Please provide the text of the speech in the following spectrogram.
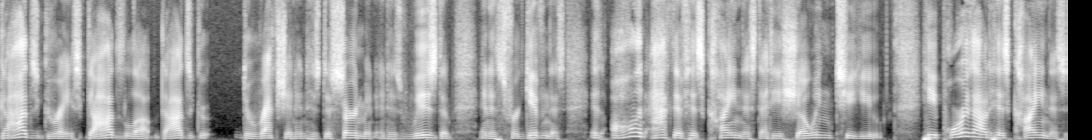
God's grace, God's love, God's direction and his discernment and his wisdom and his forgiveness is all an act of his kindness that he's showing to you. He pours out his kindness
